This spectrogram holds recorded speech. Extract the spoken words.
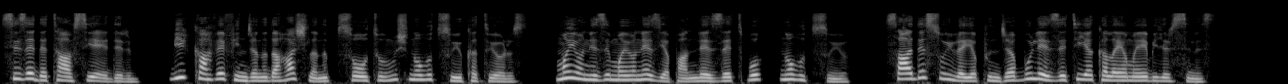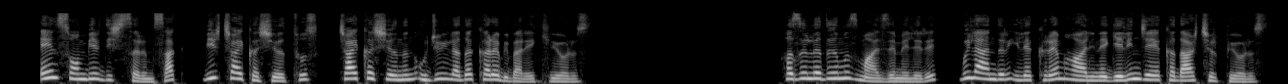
Size de tavsiye ederim. Bir kahve fincanı da haşlanıp soğutulmuş nohut suyu katıyoruz. Mayonezi mayonez yapan lezzet bu, nohut suyu. Sade suyla yapınca bu lezzeti yakalayamayabilirsiniz. En son bir diş sarımsak, bir çay kaşığı tuz, çay kaşığının ucuyla da karabiber ekliyoruz. Hazırladığımız malzemeleri, blender ile krem haline gelinceye kadar çırpıyoruz.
